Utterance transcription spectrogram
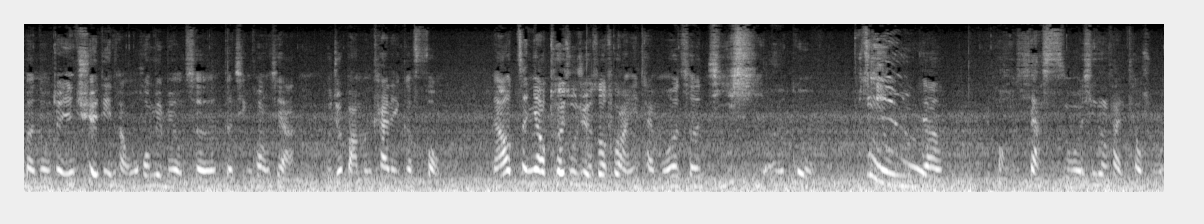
门我就已经确定好我后面没有车的情况下，我就把门开了一个缝，然后正要推出去的时候，突然一台摩托车疾驶而过，砰这样，哦吓死我，心脏差点跳出来。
